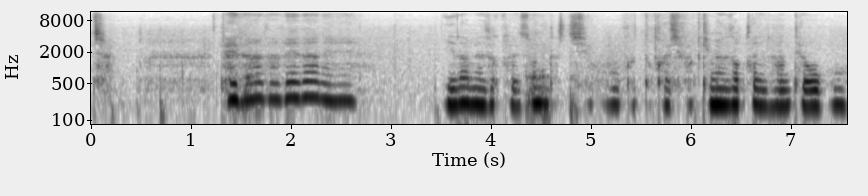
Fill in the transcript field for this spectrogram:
참. 대단하다 대단해. 일하면서까지 손 다치고 그것도 가시 박히면서까지 나한테 오고.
